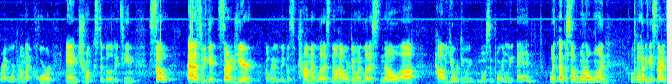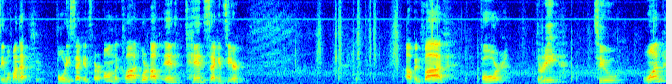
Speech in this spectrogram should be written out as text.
right? Working on that core and trunk stability team. So as we get started here, go ahead and leave us a comment. Let us know how we're doing. Let us know uh, how you're doing, most importantly. And with episode 101, we'll go ahead and get started, team. We'll find that 40 seconds are on the clock. We're up in 10 seconds here. Up in five, four, three, two, one.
